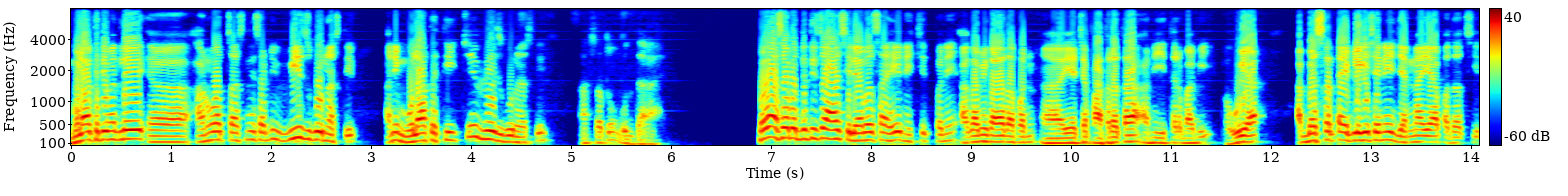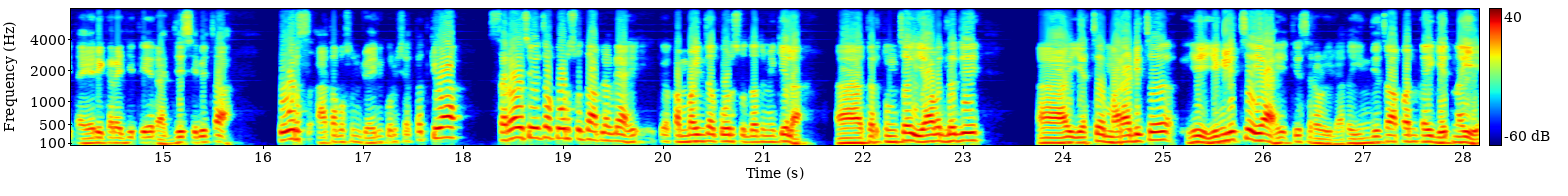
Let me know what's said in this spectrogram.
मुलाखतीमधले uh, अनुवाद चाचणीसाठी वीस गुण असतील आणि मुलाखतीचे वीस गुण असतील असा तो मुद्दा आहे. बघा अशा पद्धतीचा हा सिलेबस आहे. निश्चितपणे आगामी काळात आपण याच्या पात्रता आणि इतर बाबी बघूया. अभ्यासकर्ता ऍप्लिकेशन आहे ज्यांना या पदाची तयारी करायची ते राज्यसेवेचा कोर्स आतापासून जॉईन करू शकतात किंवा सरळ सेवेचा कोर्स सुद्धा आपल्याकडे आहे किंवा कंबाईनचा कोर्स सुद्धा तुम्ही केला तर तुमचं यामधलं जे याचं मराठीचं हे इंग्लिशचं हे आहे ते सरळ होईल. आता हिंदीचं आपण काही घेत नाहीये.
